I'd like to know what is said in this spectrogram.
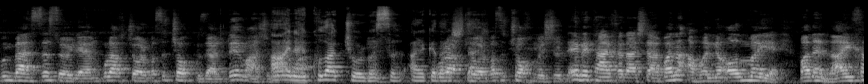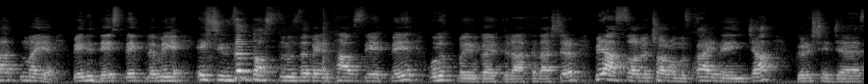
Bunu ben size söyleyeyim. Kulak çorbası çok güzel değil mi Ayşe? Aynen kulak çorbası Kulak arkadaşlar. çorbası çok meşhur. Evet arkadaşlar bana abone olmayı, bana like atmayı, beni desteklemeyi, eşinize dostunuza beni tavsiye etmeyi unutmayın kaliteli arkadaşlarım. Biraz sonra çorbamız kaynayınca görüşeceğiz.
